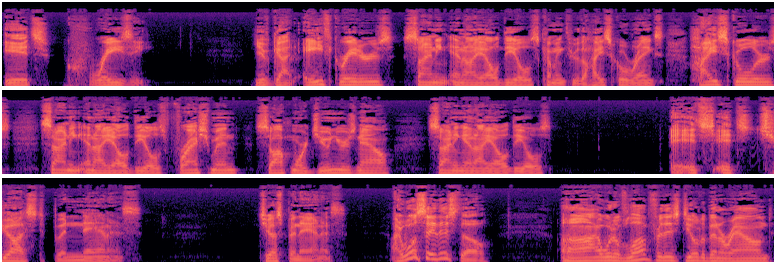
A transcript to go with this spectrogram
It's crazy. You've got eighth graders signing NIL deals coming through the high school ranks, high schoolers signing NIL deals, freshmen, sophomore, juniors now signing NIL deals. It's it's just bananas. Just bananas. I will say this though. Uh, I would have loved for this deal to have been around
